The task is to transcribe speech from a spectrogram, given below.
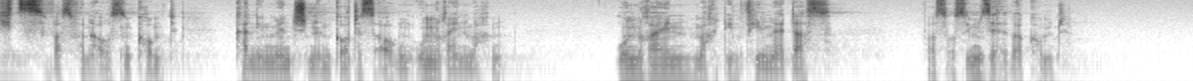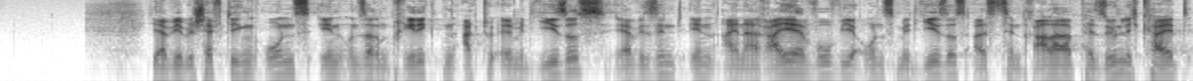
nichts, was von außen kommt, kann den Menschen in Gottes Augen unrein machen. Unrein macht ihm vielmehr das, was aus ihm selber kommt. Ja, wir beschäftigen uns in unseren Predigten aktuell mit Jesus. Ja, wir sind in einer Reihe, wo wir uns mit Jesus als zentraler Persönlichkeit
